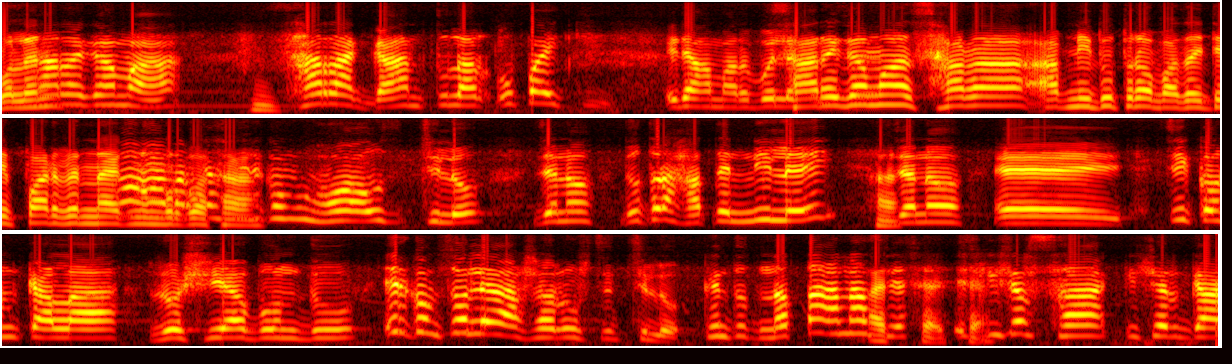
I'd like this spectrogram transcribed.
বলেন। সারা গামা সারা গান তোলার উপায় কি? এটা আমার বলে সারে গামা সারা আপনি দুতরা বাজাইতে পারবেন না এক নম্বর কথা। এরকম হওয়া উচিত ছিল যেন দুটোর হাতে নিলেই হ্যাঁ। যেন এই চিকন কালা রশিয়া বন্ধু এরকম চলে আসার উচিত ছিল। কিন্তু না তা না আচ্ছা, আচ্ছা। কিসের সা কিসের গা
